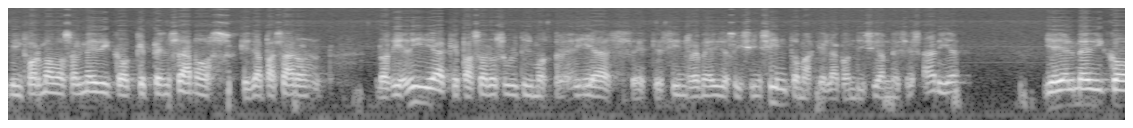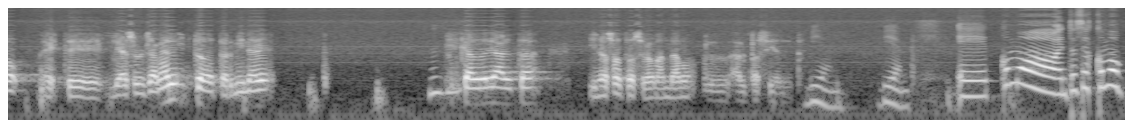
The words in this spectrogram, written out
le informamos al médico que pensamos que ya pasaron los 10 días, que pasó los últimos 3 días este, sin remedios y sin síntomas, que es la condición necesaria. Y ahí el médico este, le hace un llamadito, termina de de alta y nosotros se lo mandamos al paciente. Bien, bien. Eh, ¿cómo, entonces, cómo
